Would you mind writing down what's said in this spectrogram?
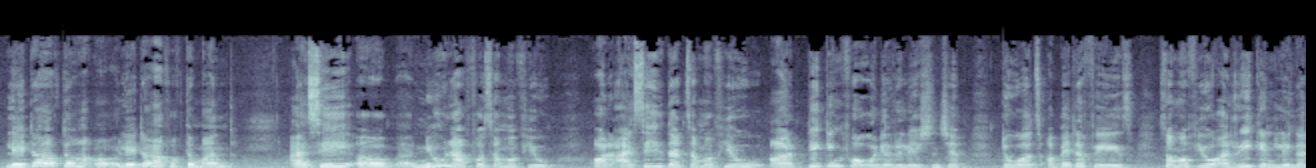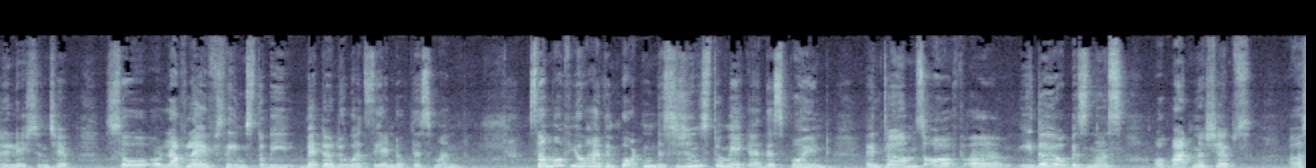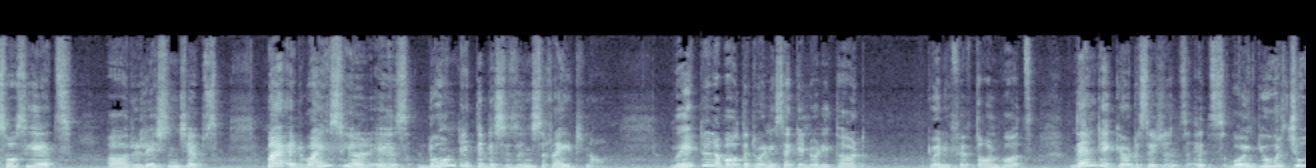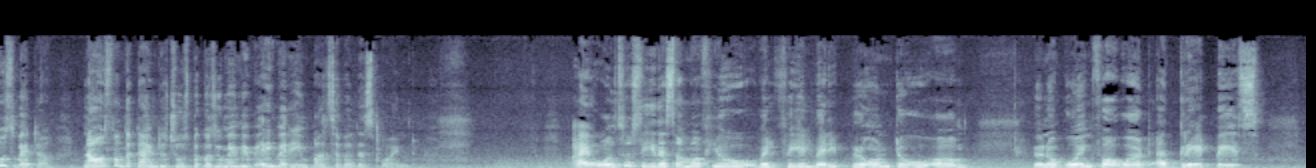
Later after uh, later half of the month i see uh, a new love for some of you or i see that some of you are taking forward your relationship towards a better phase. Some of you are rekindling a relationship. So love life seems to be better towards the end of this month. Some of you have important decisions to make at this point in terms of uh, either your business or partnerships associates uh, relationships. My advice here is don't take the decisions right now wait till about the 22nd 23rd 25th onwards. Then take your decisions. It's going you will choose better. Now is not the time to choose because you may be very very impulsive at this point. I also see that some of you will feel very prone to um, you know going forward at great pace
